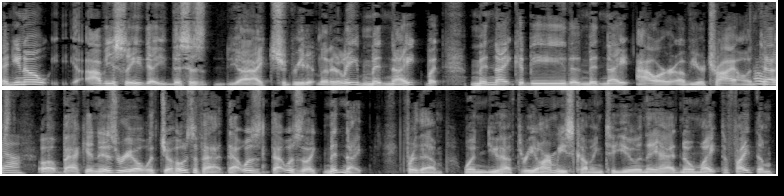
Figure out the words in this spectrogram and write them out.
and you know, obviously, this is, I should read it literally, midnight, but midnight could be the midnight hour of your trial and Oh, test. yeah. Uh, back in Israel with Jehoshaphat, that was, that was like midnight for them. When you have three armies coming to you and they had no might to fight them,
